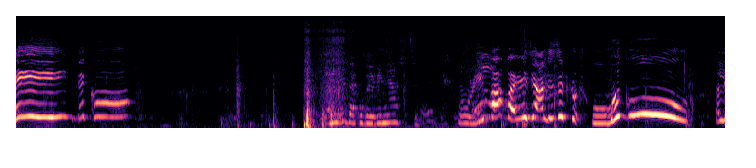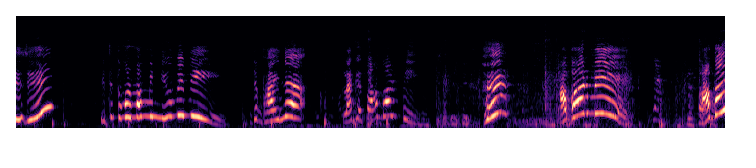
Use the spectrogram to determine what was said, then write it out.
এই দেখো। দেখো বেবি নিয়ে আসছে। ওরে বাবা এই যে ট্র- ও মা গো এটা তোমার মাম্মির নিউ বেবি এটা ভাই না লাগে তো আবার পিঙ্ক হ্যাঁ? আবার মেয়ে? আবার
